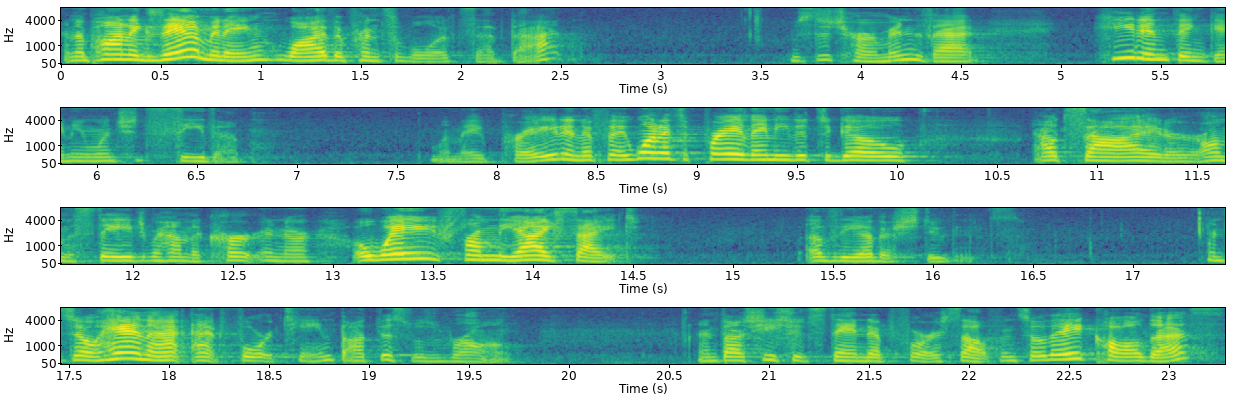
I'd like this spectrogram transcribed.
And upon examining why the principal had said that, it was determined that he didn't think anyone should see them when they prayed. And if they wanted to pray, they needed to go outside or on the stage behind the curtain or away from the eyesight of the other students. And so Hannah, at 14, thought this was wrong and thought she should stand up for herself. And so they called us.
